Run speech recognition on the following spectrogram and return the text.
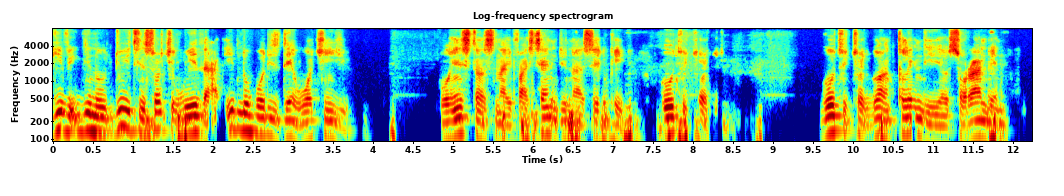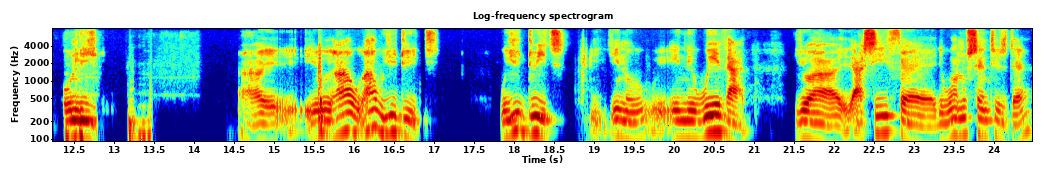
Give it, you know, do it in such a way that if nobody's there watching you, for instance, now if I send you now, I say, okay, go to church, go to church, go and clean the uh, surrounding, only you, how, how will you do it? Will you do it, you know, in a way that you are as if uh, the one who sent you is there?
